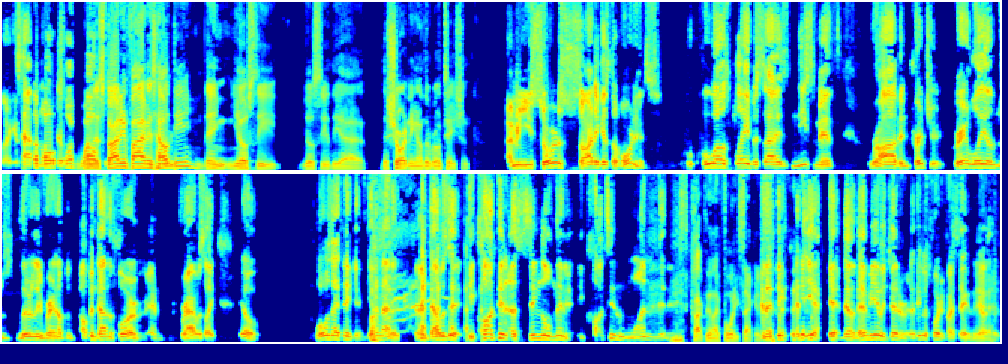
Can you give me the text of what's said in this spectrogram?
Like it's happened. all So, what when about- the starting five is healthy, then you'll see you'll see the uh the shortening of the rotation. I mean, you sort of saw it against the Hornets. Who, else played besides Nesmith, Rob, and Pritchard? Grant Williams literally ran up up and down the floor, and Brad was like, "Yo, what was I thinking? Get him out of there." Like, that was it. He clocked in a single minute. He clocked in one minute. He's clocked in like forty seconds. And I think, yeah, yeah, no, the NBA was generous. I think it was 45 seconds. Yeah. Like,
